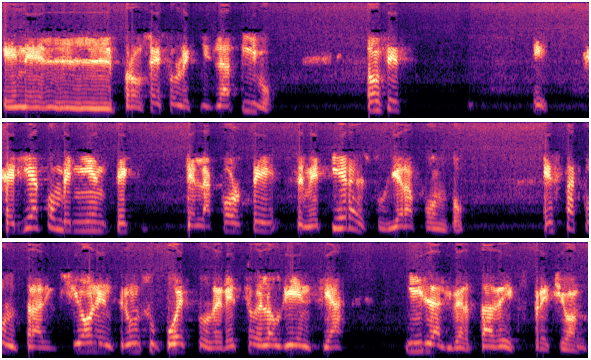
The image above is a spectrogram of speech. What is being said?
en el proceso legislativo. Entonces, eh, sería conveniente que la Corte se metiera a estudiar a fondo esta contradicción entre un supuesto derecho de la audiencia y la libertad de expresión.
